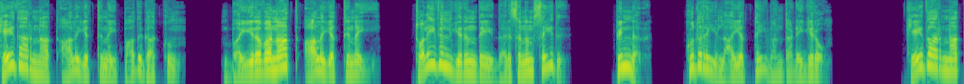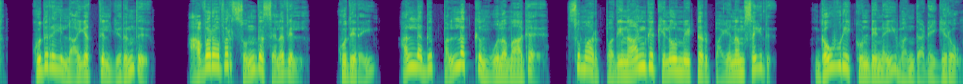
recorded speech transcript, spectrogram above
கேதார்நாத் ஆலயத்தினை பாதுகாக்கும் பைரவநாத் ஆலயத்தினை தொலைவில் இருந்தே தரிசனம் செய்து பின்னர் குதிரை லாயத்தை வந்தடைகிறோம். கேதார்நாத் குதிரை லாயத்தில் இருந்து அவரவர் சொந்த செலவில் குதிரை அல்லது பல்லக்கு மூலமாக சுமார் பதினான்கு கிலோமீட்டர் பயணம் செய்து கௌரி குண்டினை வந்தடைகிறோம்.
